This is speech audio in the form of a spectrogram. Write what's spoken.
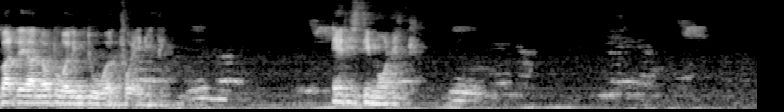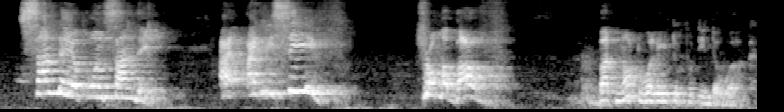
But they are not willing to work for anything. Is demonic. Mm. Sunday upon Sunday, I, I receive from above, but not willing to put in the work.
